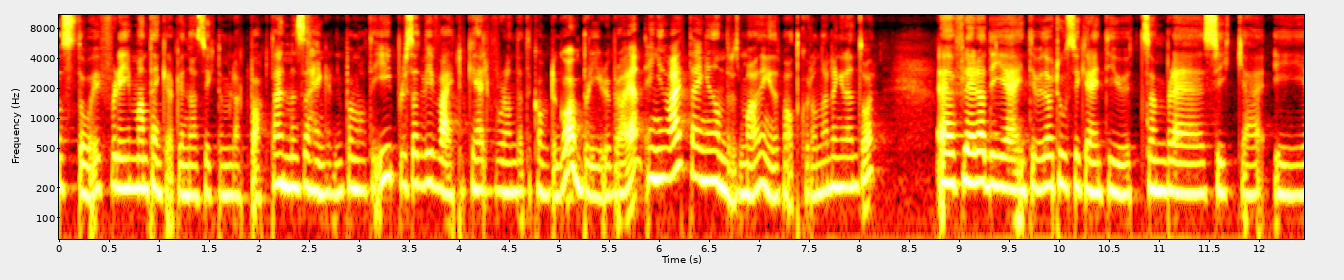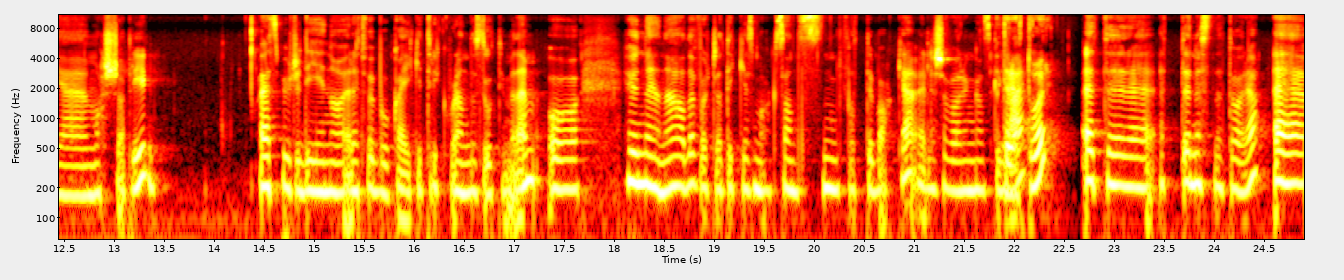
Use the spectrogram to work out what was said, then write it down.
å stå i, fordi man tenker at hun har sykdommen lagt bak deg, men så henger den på en måte i. Pluss at vi veit jo ikke helt hvordan dette kommer til å gå. Blir du bra igjen? Ingen veit. Det er ingen andre som har ingen som har hatt korona lenger enn et år. Eh, flere av de jeg intervjuet, to stykker jeg intervjuet som ble syke i eh, mars og april. Og jeg spurte de nå, rett før boka gikk i trykk, hvordan det sto til med dem. Og hun ene hadde fortsatt ikke smakssansen fått tilbake. Ellers så var hun ganske grei. Etter ett år? Etter, etter, nesten et år, ja. Eh,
